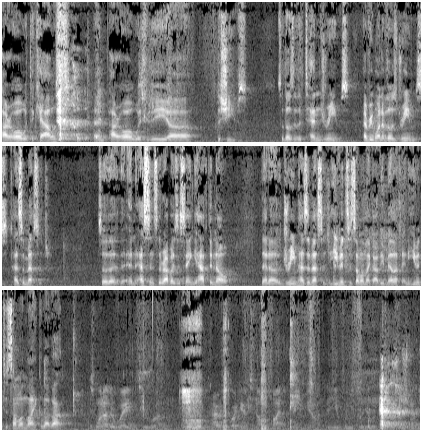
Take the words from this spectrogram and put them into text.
Paro with the cows. and Paro with the, uh, the sheaves. So those are the ten dreams. Every one of those dreams has a message. So that, in essence, the rabbis are saying you have to know that a dream has a message, even to someone like Avimelech and even to someone like Lavan. There's one other way to um, Court, you know, to nullify the dream. You know, the, when you do the position of the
